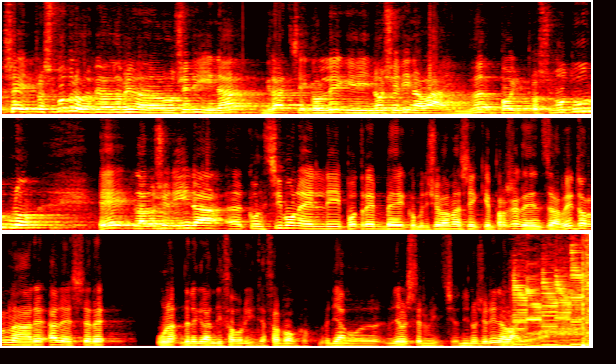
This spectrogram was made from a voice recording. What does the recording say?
c'è il prossimo turno, abbiamo la prima la Nocerina, grazie ai colleghi di Nocerina Live, poi il prossimo turno e la Nocerina eh, con Simonelli potrebbe, come diceva Masecchi in precedenza, ritornare ad essere una delle grandi favorite. Fra poco, vediamo, eh, vediamo il servizio di Nocerina Live.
